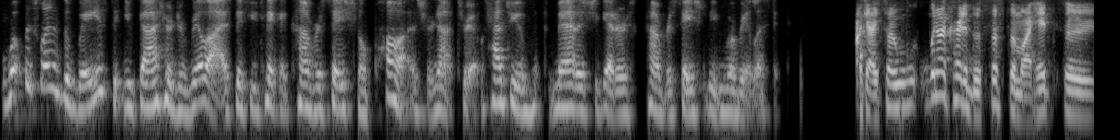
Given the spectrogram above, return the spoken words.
what was one of the ways that you got her to realize that if you take a conversational pause, you're not through? How do you manage to get her conversation to be more realistic? Okay, so when I created the system, I had to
